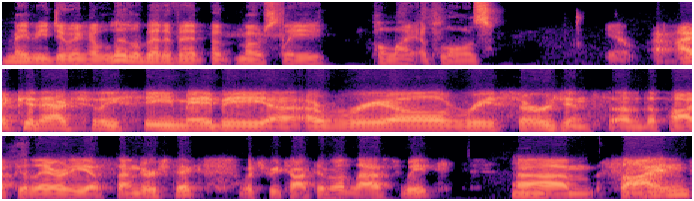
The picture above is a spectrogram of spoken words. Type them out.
maybe doing a little bit of it, but mostly polite applause. Yeah, I can actually see maybe a, a real resurgence of the popularity of Thundersticks, which we talked about last week. Mm. Um, signs,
